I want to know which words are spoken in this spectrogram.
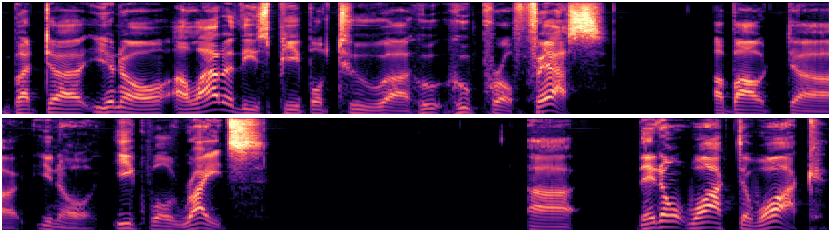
but uh, you know, a lot of these people to uh, who who profess about uh, you know equal rights, uh, they don't walk the walk.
